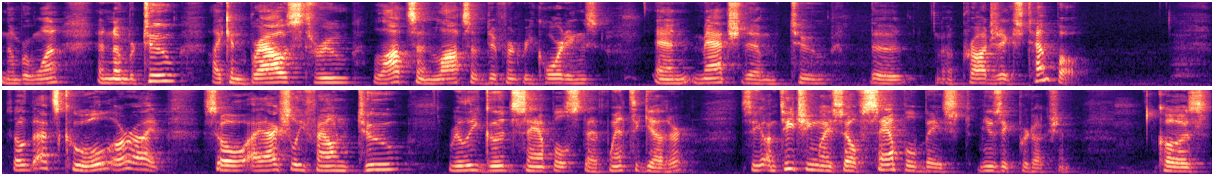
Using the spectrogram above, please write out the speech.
number one. And number two, I can browse through lots and lots of different recordings and match them to the uh, project's tempo. So that's cool. All right. So I actually found two really good samples that went together. See, I'm teaching myself sample-based music production because,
